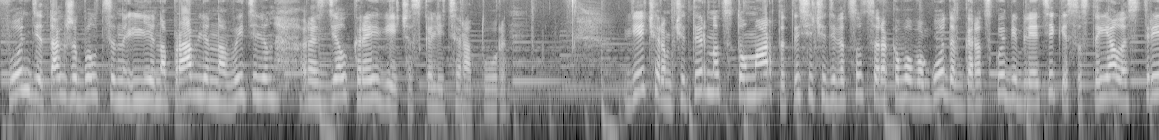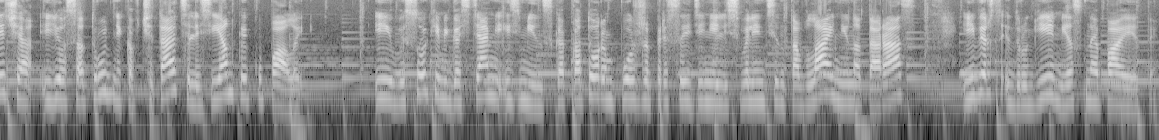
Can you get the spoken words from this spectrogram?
В фонде также был целенаправленно выделен раздел краеведческой литературы. Вечером 14 марта 1940 года в городской библиотеке состоялась встреча ее сотрудников, читателей с Янкой Купалой и высокими гостями из Минска, к которым позже присоединились Валентин Тавлай, Нина Тарас, Иверс и другие местные поэты.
